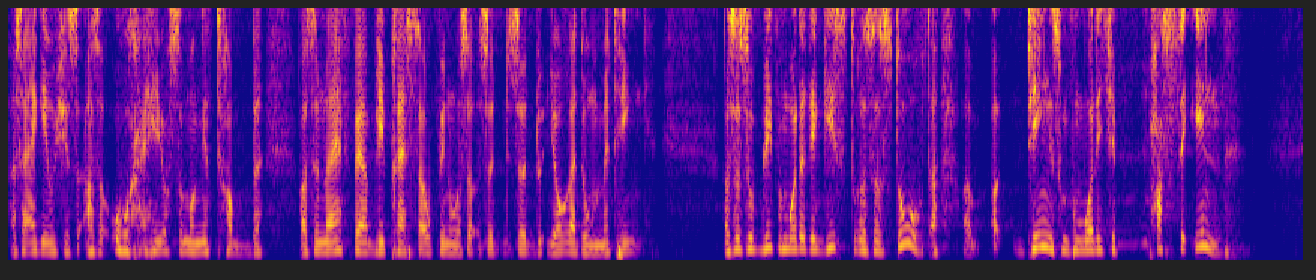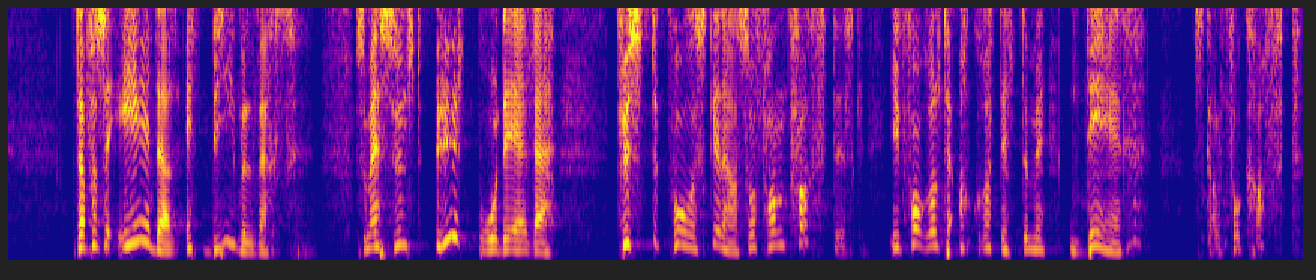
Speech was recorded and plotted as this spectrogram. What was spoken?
Altså, Jeg er jo ikke så, altså, å, jeg gjort så mange tabber. Altså, Når jeg blir pressa opp i noe, så, så, så, gjør jeg dumme ting. Altså, Så blir på en måte registeret så stort av, ting som på en måte ikke passer inn. Derfor så er det et bibelvers som jeg syns utbroderer første påske der så fantastisk i forhold til akkurat dette med 'dere skal få kraft'.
